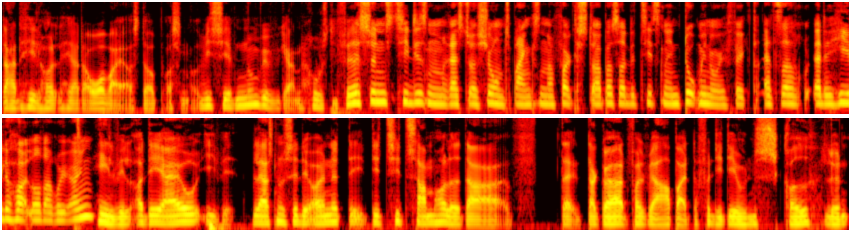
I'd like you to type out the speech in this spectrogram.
der er et helt hold her, der overvejer at stoppe og sådan noget. Vi siger, nu vil vi gerne hoste en Jeg fest. synes tit i sådan restaurationsbranchen, når folk stopper, så er det tit sådan en dominoeffekt. Altså er det hele holdet, der ryger, ikke? Helt vildt. Og det er jo, i, lad os nu se det i øjnene, det, det er tit sammenholdet, der, der, der gør, at folk vil arbejde fordi det er jo en skrød løn.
